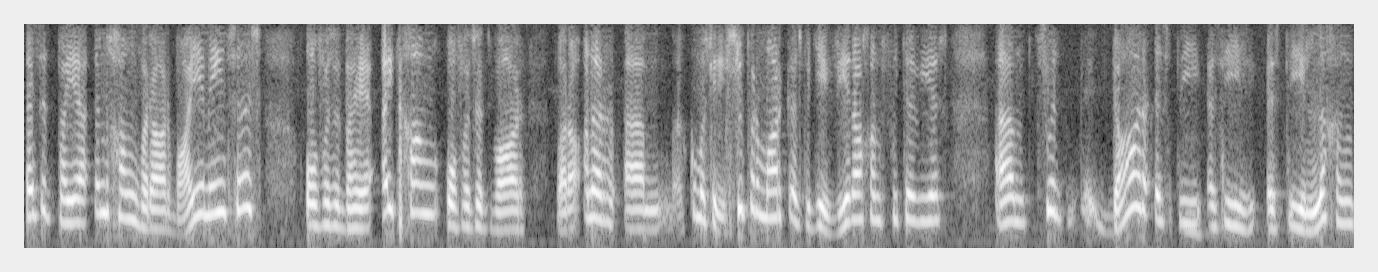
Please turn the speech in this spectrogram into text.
Is dit by 'n ingang waar daar baie mense is of is dit by 'n uitgang of is dit waar waar daar ander ehm um, kom ons sê die supermark is, moet jy weet daar gaan voete wees. Ehm um, so daar is die is die is die ligging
